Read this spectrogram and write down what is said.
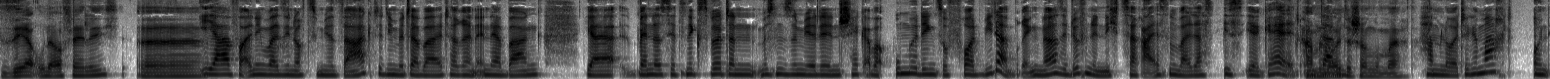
Sehr unauffällig. Äh ja, vor allen Dingen, weil sie noch zu mir sagte, die Mitarbeiterin in der Bank, ja, wenn das jetzt nichts wird, dann müssen sie mir den Scheck aber unbedingt sofort wiederbringen. Ne? Sie dürfen den nicht zerreißen, weil das ist ihr Geld. Haben Leute schon gemacht. Haben Leute gemacht. Und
